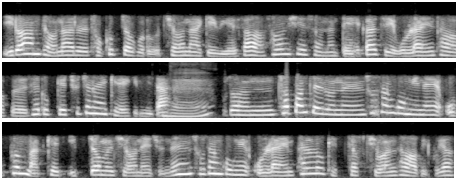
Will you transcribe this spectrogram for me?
이러한 변화를 적극적으로 지원하기 위해서 서울시에서는 네 가지 온라인 사업을 새롭게 추진할 계획입니다. 네. 우선 첫 번째로는 소상공인의 오픈 마켓 입점을 지원해주는 소상공인 온라인 판로 개척 지원 사업이고요.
